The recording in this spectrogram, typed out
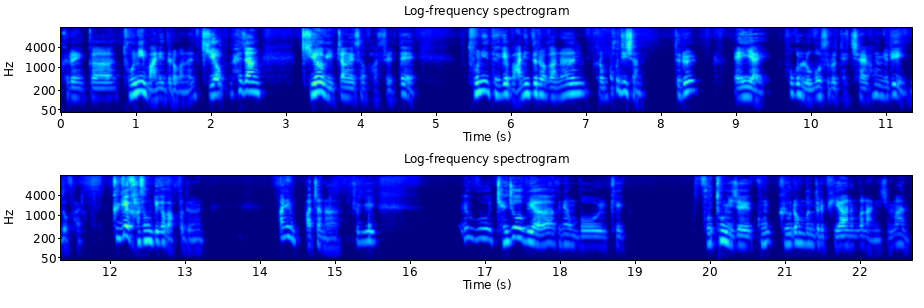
그러니까 돈이 많이 들어가는 기업 회장 기업 입장에서 봤을 때 돈이 되게 많이 들어가는 그런 포지션들을 AI 혹은 로봇으로 대체할 확률이 높아요. 그게 가성비가 맞거든. 아니 맞잖아. 저기 뭐 제조업이야. 그냥 뭐 이렇게 보통 이제 공- 그런 분들을 비하하는 건 아니지만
